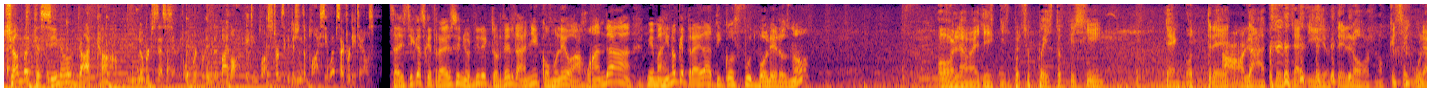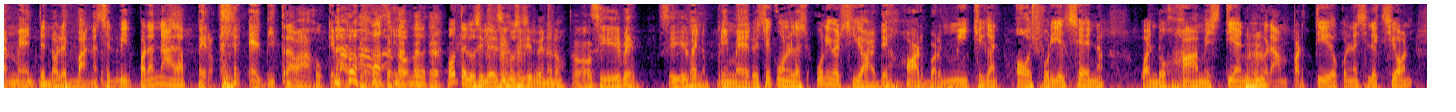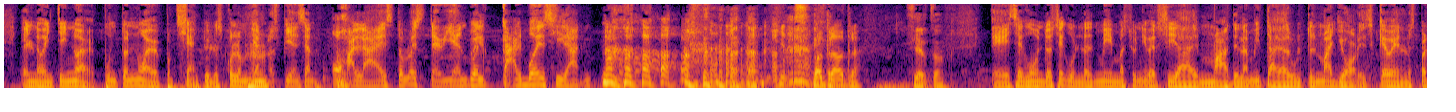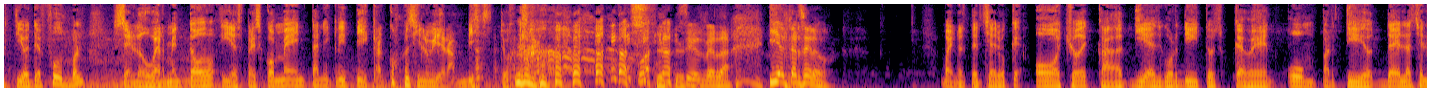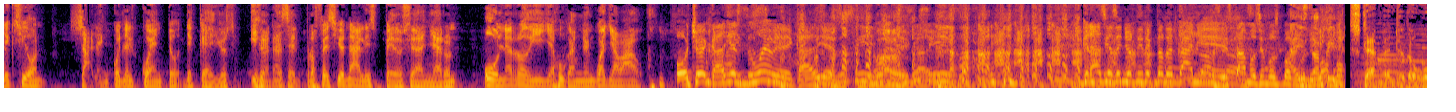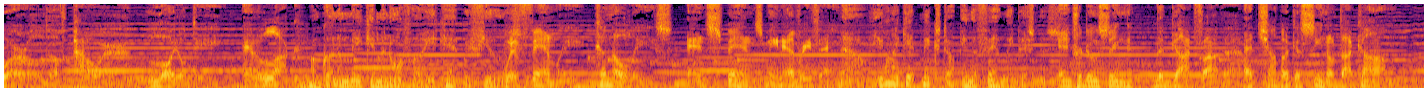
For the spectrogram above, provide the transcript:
ChumbaCasino.com. No purchase necessary. Full prohibited by law. 18 plus terms and conditions apply. See website for details. Estadísticas que trae el señor director del Dañe, ¿cómo le va, Juanda? Me imagino que trae daticos futboleros, ¿no? Hola, Mariquis, por supuesto que sí. Tengo tres datos salidos del horno que seguramente no les van a servir para nada, pero es mi trabajo que me No, no, bótelo si le decimos si sirven o no. No, sirven, Bueno, primero, según las universidades de Harvard, Michigan, Oxford y el SENA, cuando James tiene un gran partido con la selección, el 99.9% de los colombianos piensan, ojalá esto lo esté viendo el calvo de Zidane. otra, otra. Cierto. Eh, segundo, según las mismas universidades, más de la mitad de adultos mayores que ven los partidos de fútbol se lo duermen todo y después comentan y critican como si lo hubieran visto. sí, es verdad. ¿Y el tercero? Bueno, el tercero que 8 de cada 10 gorditos que ven un partido de la selección salen con el cuento de que ellos iban a ser profesionales, pero se dañaron una rodilla jugando en Guayabao. 8 de cada 10, 9 de cada 10. 9 de cada 10. Gracias, señor director del Dañe. Estamos en Voz Populi. Step into the world of power, loyalty, and luck. I'm gonna make him an offer he can't refuse. With family, cannolis, and spins mean everything. now, you wanna get mixed up in the family business. Introducing The Godfather at ChumbaCasino.com.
